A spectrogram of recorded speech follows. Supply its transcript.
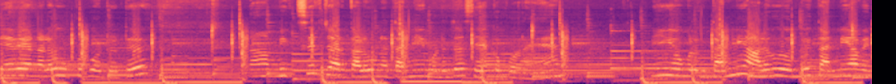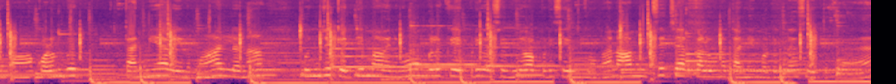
தேவையான அளவு உப்பு போட்டுட்டு நான் மிக்சர் ஜார் கழுவுன தண்ணியை மட்டும் தான் சேர்க்க போகிறேன் நீங்கள் உங்களுக்கு தண்ணி அளவு வந்து தண்ணியாக வேணுமா? குழம்பு தண்ணியாக வேணுமா? இல்லைன்னா கொஞ்சம் கெட்டியமாக வேணுமோ? உங்களுக்கு எப்படி வசதியோ அப்படி சேர்த்துக்கோங்க. நான் மிக்சர் ஜார் கழுவுன தண்ணி மட்டும்தான் சேர்த்துக்கிறேன்.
